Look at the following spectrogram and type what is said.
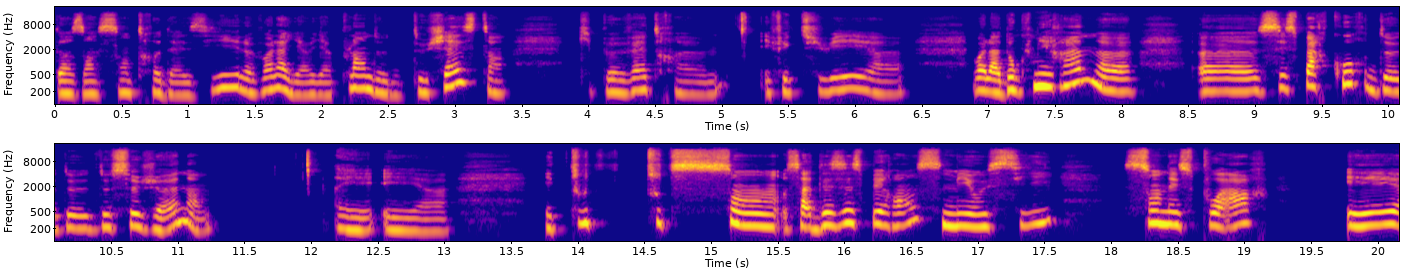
dans un centre d'asile. Voilà, il y a y a plein de gestes qui peuvent être, hem, effectués, heu, voilà donc Miran, heu, c'est ce parcours de de ce jeune et et et toute son sa désespérance, mais aussi son espoir et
